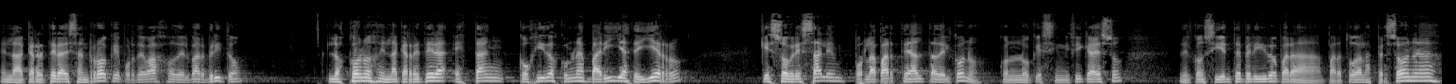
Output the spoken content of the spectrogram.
en la carretera de San Roque, por debajo del bar Brito, los conos en la carretera están cogidos con unas varillas de hierro que sobresalen por la parte alta del cono, con lo que significa eso del consiguiente peligro para, para todas las personas,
